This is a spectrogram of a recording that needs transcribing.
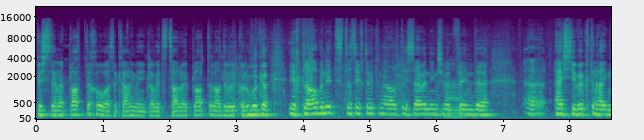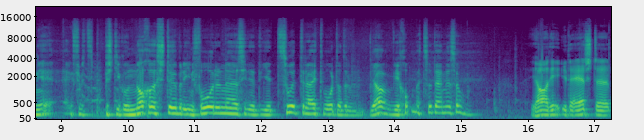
bist du zu diesen Platten gekommen? Also keine Ahnung, wenn ich glaube jetzt den Plattenladen würde schauen, ich glaube nicht, dass ich dort eine alte 7-Inch würde finden. Äh, hast du wirklich dann halt irgendwie, bist du nachstöbern in Foren, sind dir die zugetragen worden oder ja, wie kommt man zu diesen so? Ja, die, in den ersten,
